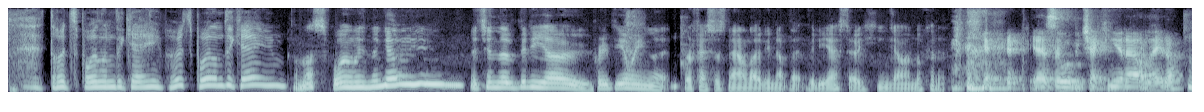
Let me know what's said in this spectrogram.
Don't spoil him the game. Don't spoil him the game. I'm not spoiling the game. It's in the video previewing it. Professor's now loading up that video so he can go and look at it. yeah, so we'll be checking it out later.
